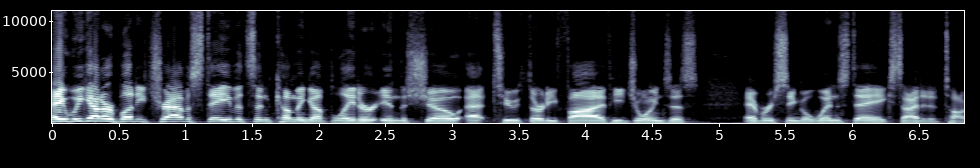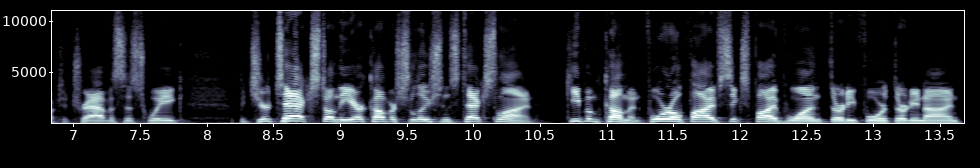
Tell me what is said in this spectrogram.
Hey, we got our buddy Travis Davidson coming up later in the show at 2:35. He joins us every single Wednesday. Excited to talk to Travis this week. But your text on the Air Comfort Solutions text line, keep them coming. 405-651-3439.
